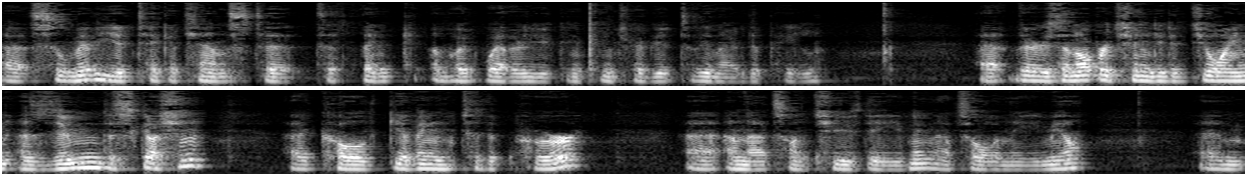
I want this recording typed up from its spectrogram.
uh, so maybe you'd take a chance to, to think about whether you can contribute to the United Appeal. Uh, there's an opportunity to join a Zoom discussion uh, called Giving to the Poor, uh, and that's on Tuesday evening. That's all in the email. Um,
